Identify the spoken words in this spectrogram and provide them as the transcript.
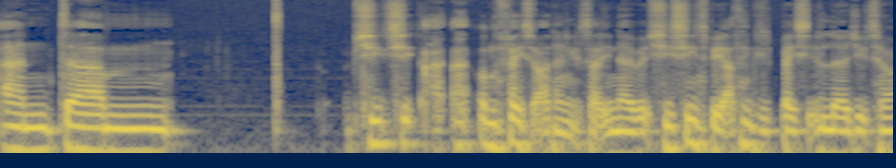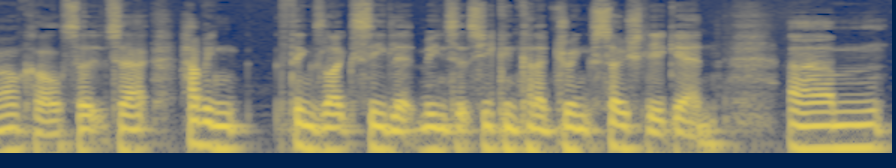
and um, she, she, on the face of it, I don't exactly know, but she seems to be. I think she's basically allergic to alcohol. So, having things like Seedlip means that she can kind of drink socially again. Um,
